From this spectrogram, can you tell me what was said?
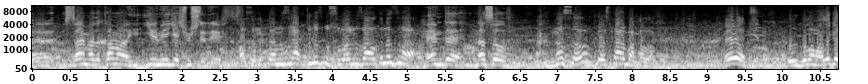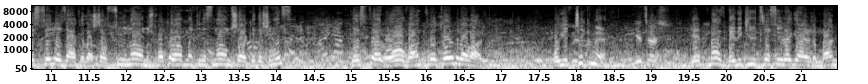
Ee, saymadık ama 20'yi geçmiştir diye. Hazırlıklarınızı yaptınız mı? Sularınızı aldınız mı? Hem de nasıl? Nasıl? Göster bakalım. Evet, uygulamalı gösteriyoruz arkadaşlar. Suyunu almış, fotoğraf makinesini almış arkadaşımız. Göster. Oo, vantilatör bile var. O yetecek mi? Yeter. Yetmez. Ben 2 litre suyla geldim. Ben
